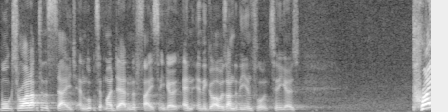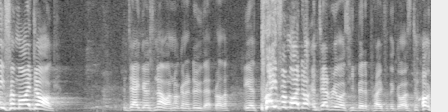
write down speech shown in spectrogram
walks right up to the stage and looks at my dad in the face and goes, and, and the guy was under the influence, and he goes, Pray for my dog. And dad goes, No, I'm not going to do that, brother. He goes, Pray for my dog. And dad realized he'd better pray for the guy's dog.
